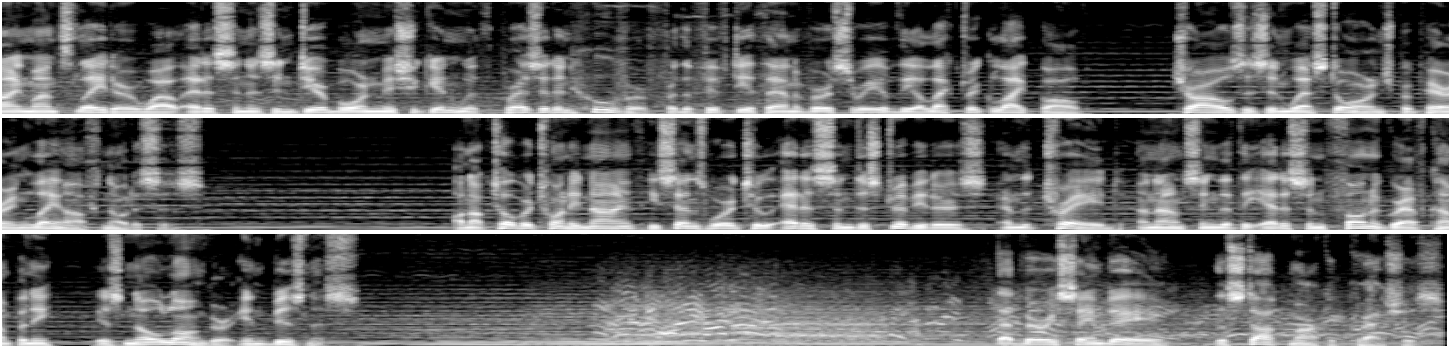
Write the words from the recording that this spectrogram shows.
Nine months later, while Edison is in Dearborn, Michigan with President Hoover for the 50th anniversary of the electric light bulb, Charles is in West Orange preparing layoff notices. On October 29th, he sends word to Edison distributors and the trade announcing that the Edison Phonograph Company is no longer in business. That very same day, the stock market crashes.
